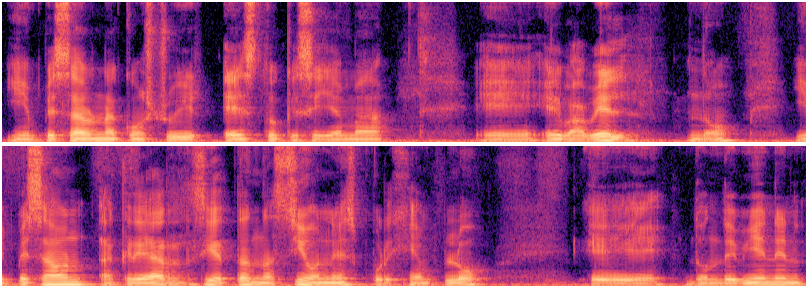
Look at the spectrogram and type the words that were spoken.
y empezaron a construir esto que se llama eh, el Babel, ¿no? Y empezaron a crear ciertas naciones, por ejemplo, eh, donde vienen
